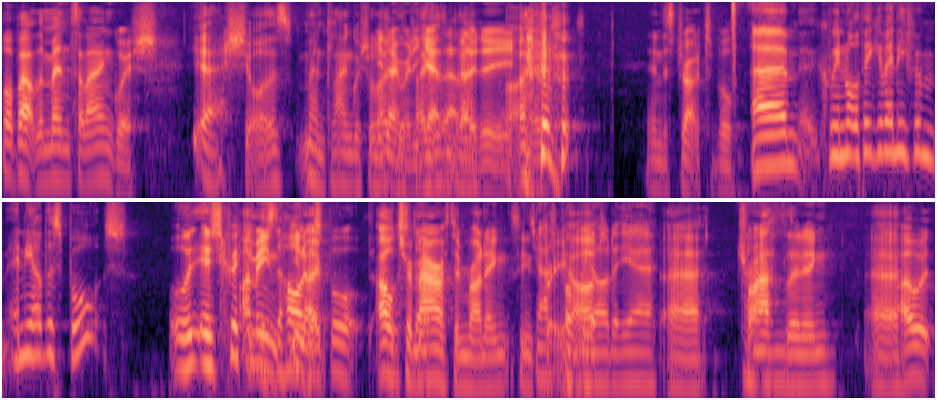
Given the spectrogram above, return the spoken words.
What about the mental anguish? Yeah, sure. There's mental anguish all You over don't the really place, get that isn't though, do you? Indestructible. Um, can we not think of any from any other sports? Or is cricket I mean, just the you hardest know, sport? ultra marathon running seems That's pretty hard. harder, yeah. Uh, triathloning. Uh, I would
